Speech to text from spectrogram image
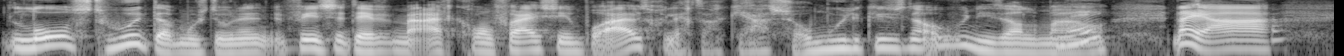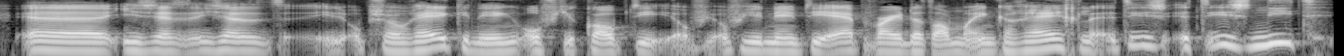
lost hoe ik dat moest doen. En Vincent heeft het me eigenlijk gewoon vrij simpel uitgelegd. Dacht ik, ja, zo moeilijk is het nou ook weer niet allemaal. Nee? Nou ja, eh, je, zet, je zet het op zo'n rekening of je koopt die, of je, of je neemt die app waar je dat allemaal in kan regelen. Het is, het is niet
